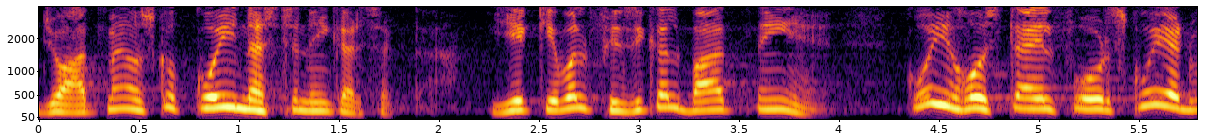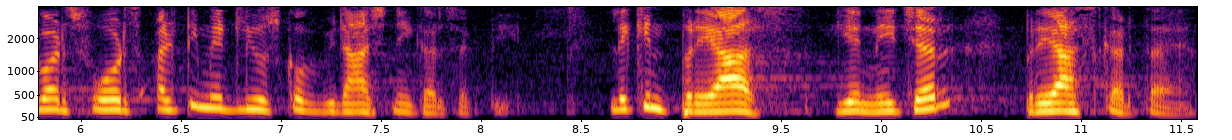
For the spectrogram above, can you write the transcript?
जो आत्मा है, उसको कोई नष्ट नहीं कर सकता। ये केवल फ़िज़िकल बात नहीं है। कोई होस्टाइल फोर्स कोई एडवर्स फोर्स अल्टीमेटली उसको विनाश नहीं कर सकती। लेकिन प्रयास, ये नेचर प्रयास करता है।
